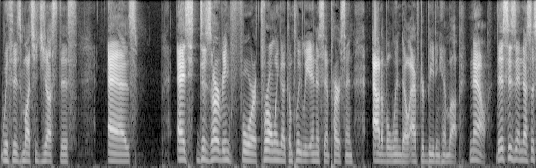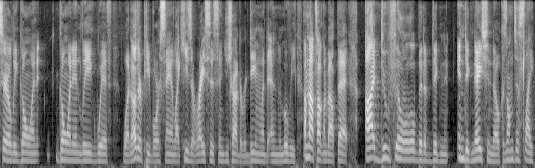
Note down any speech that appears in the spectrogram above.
with as much justice as as deserving for throwing a completely innocent person out of a window after beating him up. Now, this isn't necessarily going going in league with what other people are saying, like he's a racist and you tried to redeem him at the end of the movie. I'm not talking about that. I do feel a little bit of dign- indignation though, because I'm just like,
